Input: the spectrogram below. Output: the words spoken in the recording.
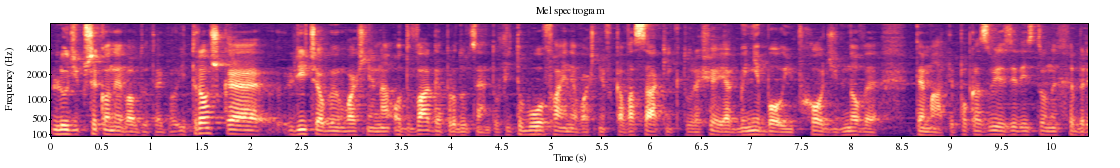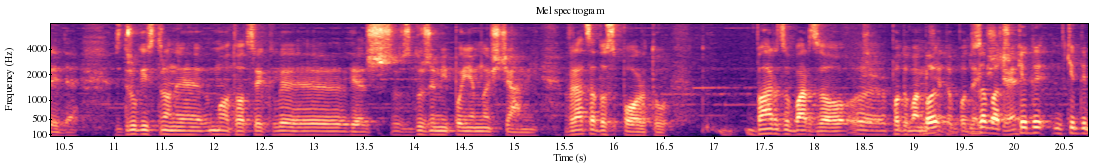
ludzi przekonywał do tego. I troszkę liczyłbym właśnie na odwagę producentów. I to było fajne właśnie w Kawasaki, które się jakby nie boi, wchodzi w nowe tematy. Pokazuje z jednej strony hybrydę, z drugiej strony motocykl, y, wiesz, z dużymi pojemnościami. Wraca do sportu. Bardzo, bardzo e, podoba mi Bo się to podejście. Zobacz, kiedy, kiedy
